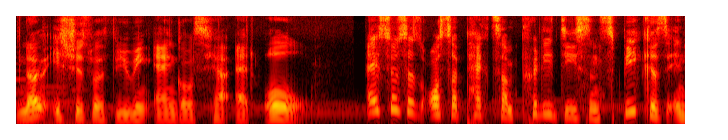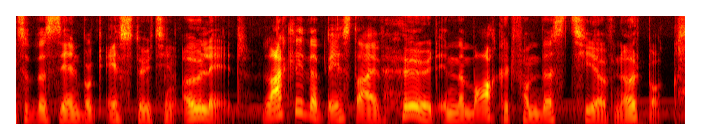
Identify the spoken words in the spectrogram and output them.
No issues with viewing angles here at all. Asus has also packed some pretty decent speakers into the ZenBook S13 OLED, likely the best I've heard in the market from this tier of notebooks.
